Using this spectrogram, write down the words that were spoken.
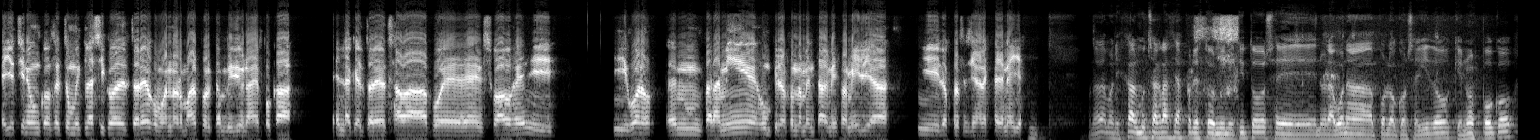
ellos tienen un concepto muy clásico del toreo, como es normal, porque han vivido una época en la que el toreo estaba pues en su auge y, bueno, em, para mí es un pilar fundamental, mi familia y los profesionales que hay en ella. Pues nada, Mariscal, muchas gracias por estos minutitos, eh, enhorabuena por lo conseguido, que no es poco,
